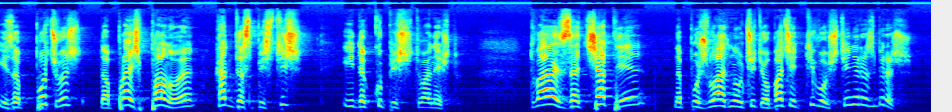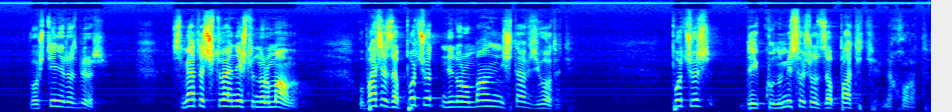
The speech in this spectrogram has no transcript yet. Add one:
И започваш да правиш планове как да спестиш и да купиш това нещо. Това е зачатие на пожеланието на учител. Обаче ти въобще не разбираш. Въобще не разбираш. Смяташ, че това е нещо нормално. Обаче започват ненормални неща в живота ти. Почваш да економисваш от заплатите на хората.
